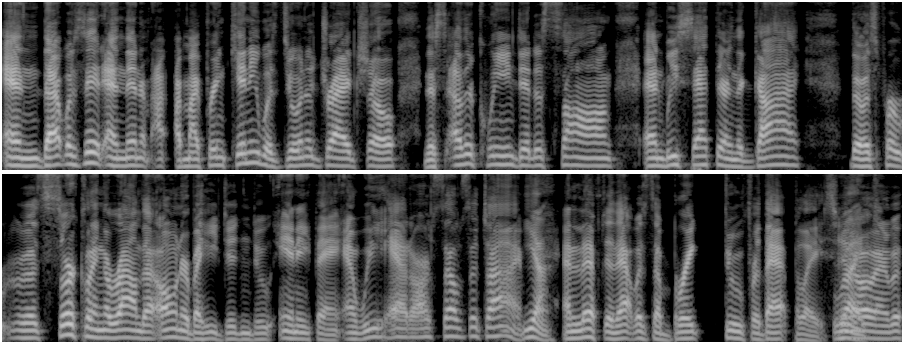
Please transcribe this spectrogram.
And that was it. And then my, my friend Kenny was doing a drag show. This other queen did a song. And we sat there and the guy that was, per, was circling around the owner, but he didn't do anything. And we had ourselves a time Yeah. and left, and that was the breakthrough for that place. You Right. know, and it was,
